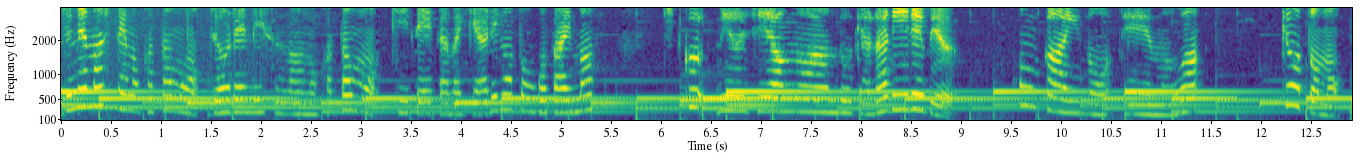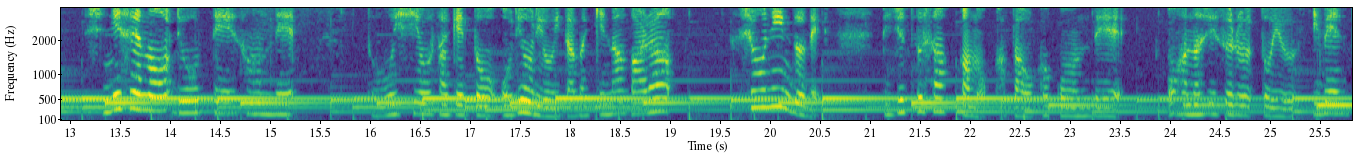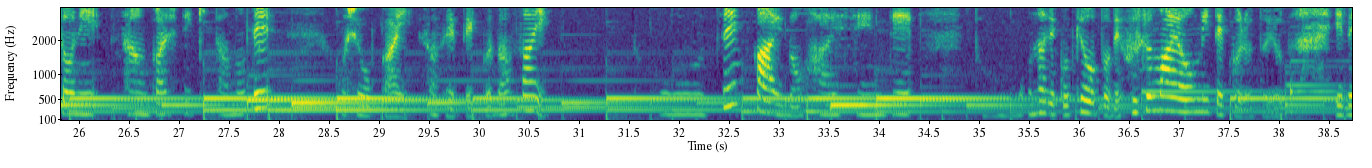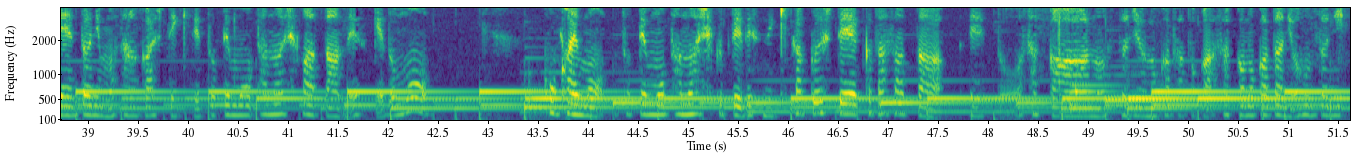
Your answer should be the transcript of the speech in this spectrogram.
初めましての方も、常連リスナーの方も聞いていただきありがとうございます。聞くミュージアムギャラリーレビュー。今回のテーマは、京都の老舗の料亭さんで、美味しいお酒とお料理をいただきながら、少人数で美術作家の方を囲んでお話しするというイベントに参加してきたのでご紹介させてください。前回の配信で同じく京都で襖絵を見てくるというイベントにも参加してきてとても楽しかったんですけども今回もとても楽しくてですね企画してくださったえっ、ー、と、作家のスタジオの方とか、作家の方には本当に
